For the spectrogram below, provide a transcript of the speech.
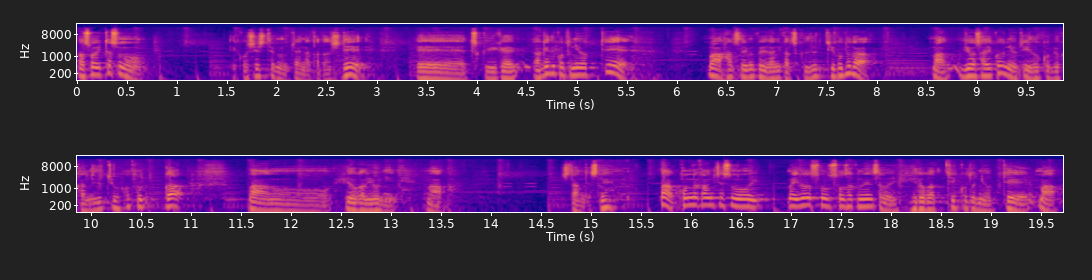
まあ、そういったそのエコシステムみたいな形で、えー、作り上げることによって、まあ、発電向で何か作るっていうことが、まあ、利用されることによって喜びを感じるということが、まあ、あの広がるように、まあ、したんですね。まあ、こんな感じでその、まあ、いろいろその創作の連鎖が広がっていくことによって、ま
